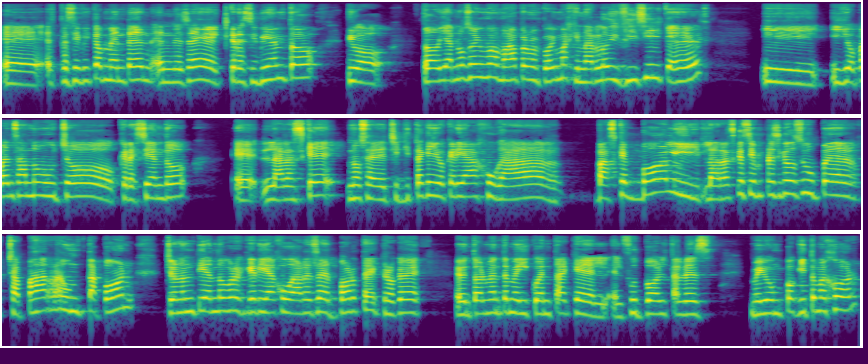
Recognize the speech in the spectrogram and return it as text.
eh, específicamente en, en, ese crecimiento, digo, todavía no soy mamá, pero me puedo imaginar lo difícil que es y, yo pensando mucho, creciendo, eh, la verdad es que, no sé, de chiquita que yo quería jugar básquetbol y la verdad es que siempre he sido súper chaparra, un tapón. Yo no entiendo por qué quería jugar ese deporte. Creo que eventualmente me di cuenta que el, el fútbol tal vez me iba un poquito mejor.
